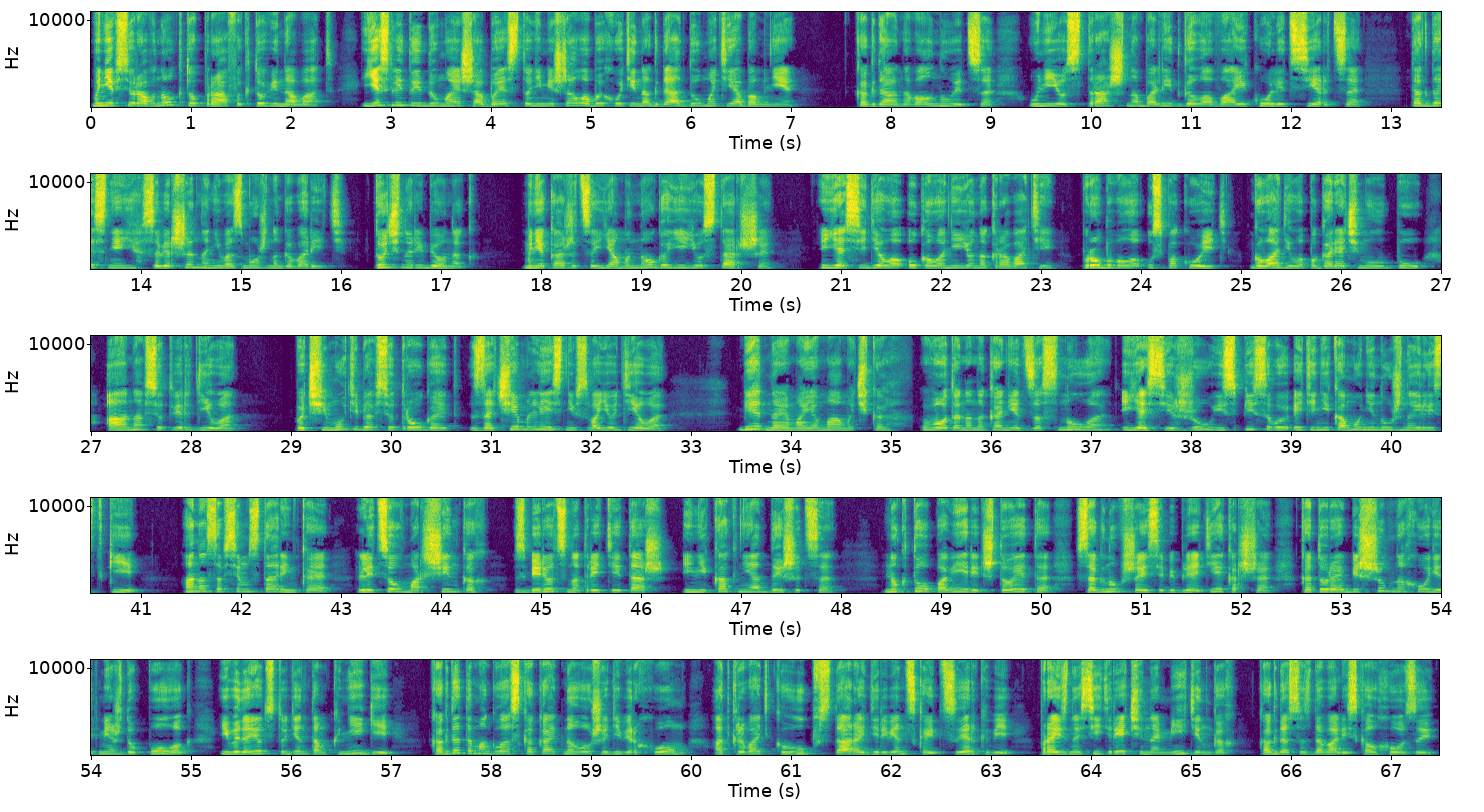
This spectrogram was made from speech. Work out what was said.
Мне все равно, кто прав и кто виноват. Если ты думаешь об Эс, то не мешало бы хоть иногда думать и обо мне. Когда она волнуется, у нее страшно болит голова и колет сердце. Тогда с ней совершенно невозможно говорить. Точно ребенок. Мне кажется, я много ее старше. Я сидела около нее на кровати, пробовала успокоить, гладила по горячему лбу, а она все твердила. «Почему тебя все трогает? Зачем лезть не в свое дело?» «Бедная моя мамочка, вот она, наконец, заснула, и я сижу и списываю эти никому не нужные листки. Она совсем старенькая, лицо в морщинках, сберется на третий этаж и никак не отдышится. Но кто поверит, что это согнувшаяся библиотекарша, которая бесшумно ходит между полок и выдает студентам книги, когда-то могла скакать на лошади верхом, открывать клуб в старой деревенской церкви, произносить речи на митингах, когда создавались колхозы.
